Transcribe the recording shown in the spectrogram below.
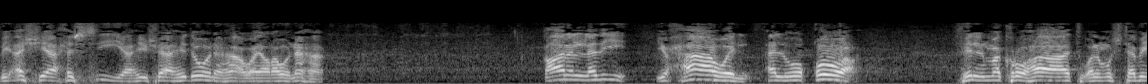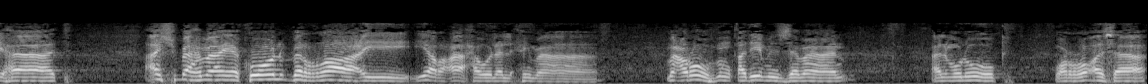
بأشياء حسية يشاهدونها ويرونها. قال الذي يحاول الوقوع في المكروهات والمشتبهات أشبه ما يكون بالراعي يرعى حول الحمى. معروف من قديم الزمان الملوك والرؤساء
